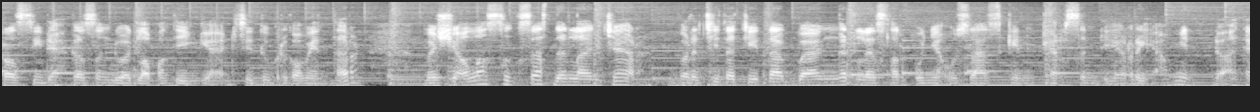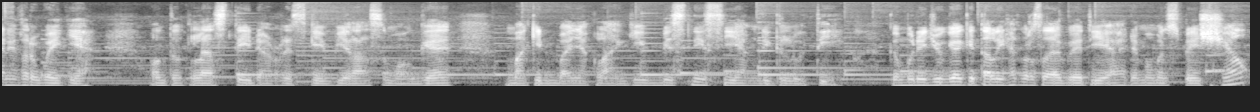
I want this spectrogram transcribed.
Rosidah 0283. Di situ berkomentar, Masya Allah sukses dan lancar. Bercita-cita banget Leslar punya usaha skincare sendiri. Amin. Doakan yang terbaik ya. Untuk Lesti dan Rizky Bila semoga makin banyak lagi bisnis yang digeluti. Kemudian juga kita lihat bersahabat ya, ada momen spesial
